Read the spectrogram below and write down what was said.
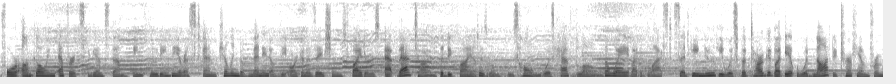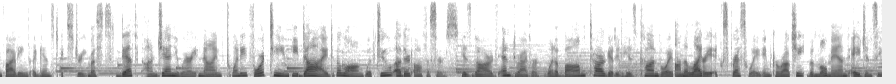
for ongoing efforts against them, including the arrest and killing of many of the organization's fighters. At that time, the defiant Aslam, whose home was half blown away by the blast, said he knew he was the target but it would not deter him from fighting against extremists. Death on January 9, 2014 he died along with two other officers, his guard and driver, when a bomb targeted his convoy on the Lyari Expressway in Karachi. The Mohmand Agency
